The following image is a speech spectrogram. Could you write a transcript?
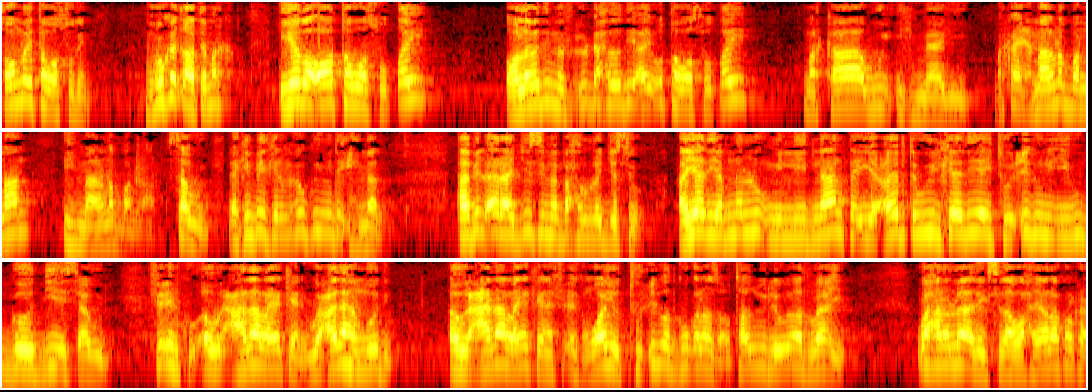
soo may tawasudin. Muxuu ka qaatay marka? Iyada oo tawasutay oo labadii mafcuul dhexdoodii ay u tawasutay markaa wuu ihmaaliyey. Markaa icmaalna banaan ihmaalna banaan saa wey laakiin beydkani muxuu ku yimid ihmaal. Abil arajisi ma baxrurajaso ayaad yabna lumi liidnaanta iyo ceebta wiilkeediiy tuuciduni iigu goodiyeysaa bui ficilku awcada laga keenay. Wacadaha moodin. Awcada laga keenay ficilkan. Waayo tuucid waad ku galanaysa taas wiil waa rubaaci waxaana loo adeegsadaa waxyaalaha kolka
